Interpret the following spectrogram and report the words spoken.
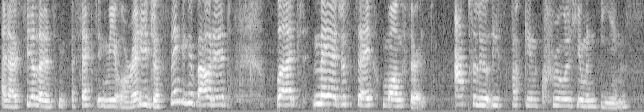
and I feel that it's affecting me already just thinking about it. But may I just say, monsters. Absolutely fucking cruel human beings.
